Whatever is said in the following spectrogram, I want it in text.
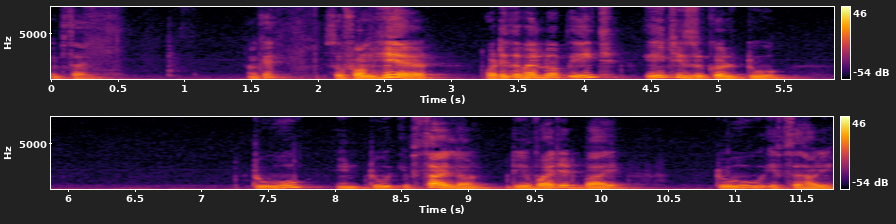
epsilon okay? So from here what is the value of h? h is equal to 2 into epsilon divided by 2 if sorry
